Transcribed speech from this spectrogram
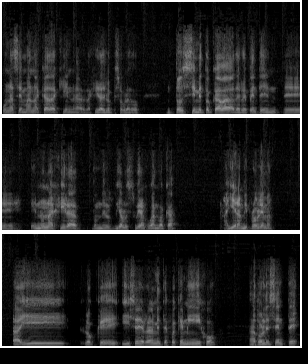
una semana cada quien a la gira de López Obrador. Entonces, si me tocaba de repente en, eh, en una gira donde los diablos estuvieran jugando acá, ahí era mi problema. Ahí lo que hice realmente fue que mi hijo, adolescente,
